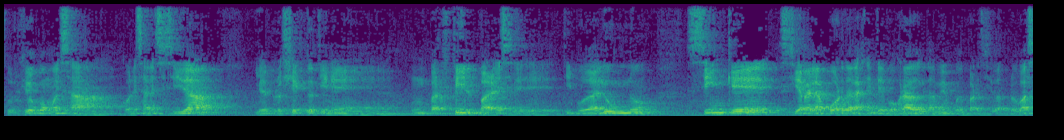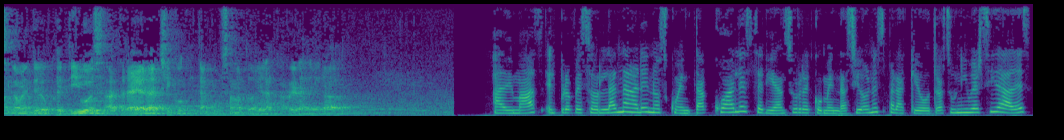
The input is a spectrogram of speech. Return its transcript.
surgió como esa, con esa necesidad y el proyecto tiene un perfil para ese tipo de alumno sin que cierre la puerta a la gente de posgrado que también puede participar. Pero básicamente el objetivo es atraer a chicos que están cursando todavía las carreras de grado. Además, el profesor Lanare nos cuenta cuáles serían sus recomendaciones para que otras universidades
